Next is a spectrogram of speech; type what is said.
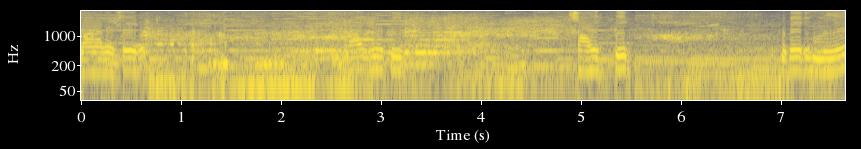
বাংলাদেশের রাজনৈতিক সাহিত্যিকদের নিয়ে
